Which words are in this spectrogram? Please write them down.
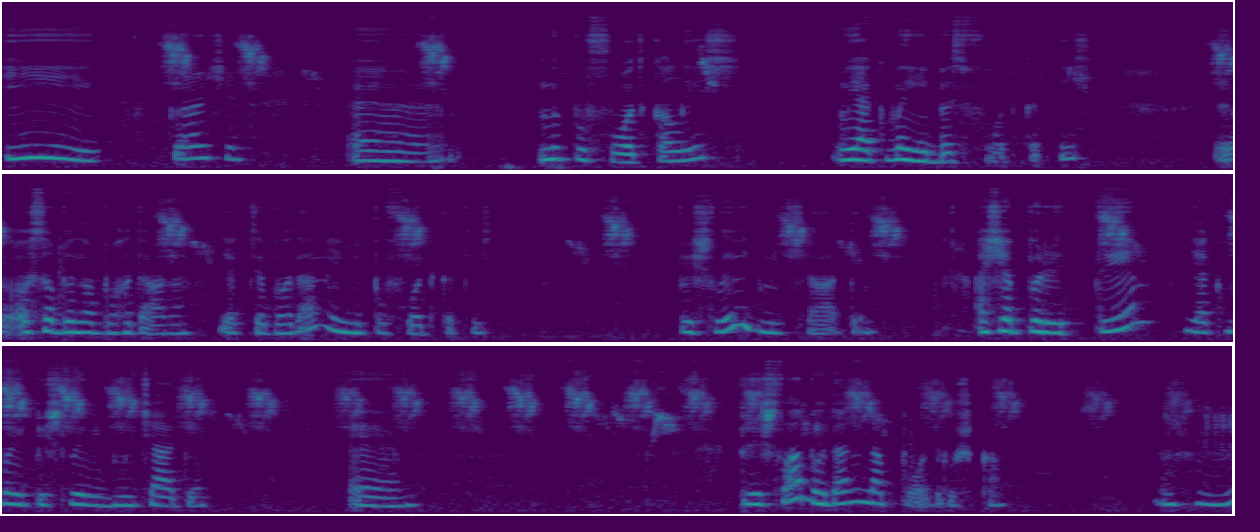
І, коротше, е, ми пофоткались. Ну, як ми і без фоткатись. Е, Особливо Богдана. Як це Богдана і не пофоткатись. Пішли відмічати. А ще перед тим, як ми пішли відмічати, е, прийшла Богданина подружка. Угу.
